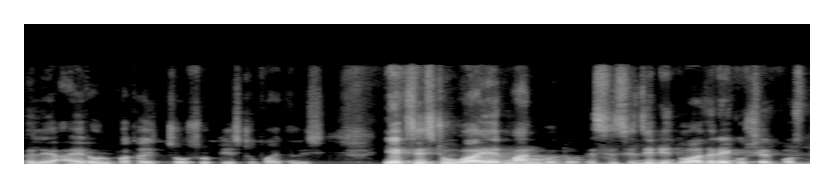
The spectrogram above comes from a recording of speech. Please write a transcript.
পেলে আয়ের অনুপাত হয় চৌষট্টি ইস টু পঁয়তাল্লিশ। এক্স ইস টু ওয়াই এর মান কত? এসএসসি জিডি দু হাজার একুশের প্রশ্ন।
